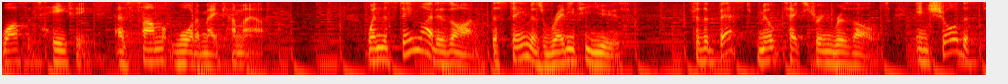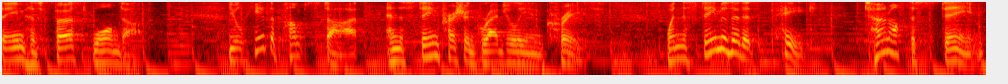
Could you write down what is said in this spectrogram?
whilst it's heating, as some water may come out. When the steam light is on, the steam is ready to use. For the best milk texturing results, ensure the steam has first warmed up. You'll hear the pump start and the steam pressure gradually increase. When the steam is at its peak, turn off the steam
